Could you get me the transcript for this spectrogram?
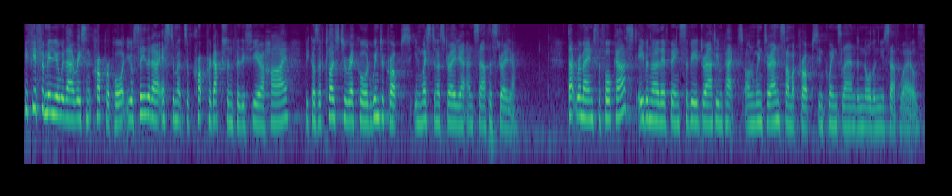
If you're familiar with our recent crop report, you'll see that our estimates of crop production for this year are high because of close to record winter crops in Western Australia and South Australia. That remains the forecast, even though there have been severe drought impacts on winter and summer crops in Queensland and northern New South Wales.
